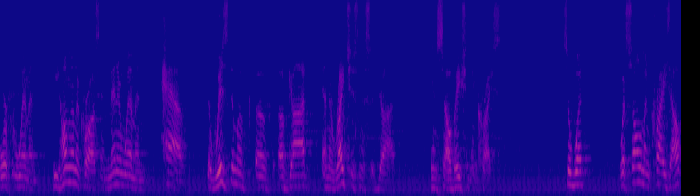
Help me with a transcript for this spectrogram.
or for women. He hung on the cross, and men and women have the wisdom of, of, of God and the righteousness of God in salvation in Christ. So, what, what Solomon cries out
